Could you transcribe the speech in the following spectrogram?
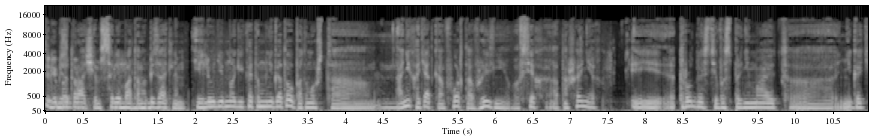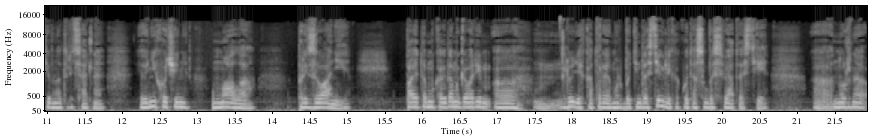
безбрачием, с целебатом mm-hmm. обязательным. И люди многие к этому не готовы, потому что они хотят комфорта в жизни, во всех отношениях, и трудности воспринимают э, негативно отрицательно. И у них очень мало призваний. Поэтому, когда мы говорим о людях, которые, может быть, не достигли какой-то особой святости, э, нужно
